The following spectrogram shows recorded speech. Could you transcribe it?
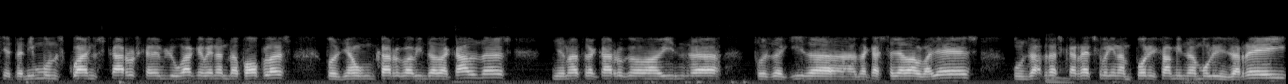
que tenim uns quants carros que vam llogar que venen de pobles, doncs hi ha un carro que va vindre de Caldes, hi ha un altre carro que va vindre doncs, d'aquí de, de Castellà del Vallès, uns altres carrets que venien amb ponis que van vindre a Molins de Rei,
